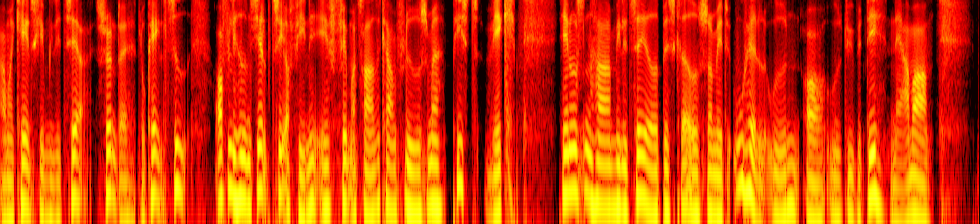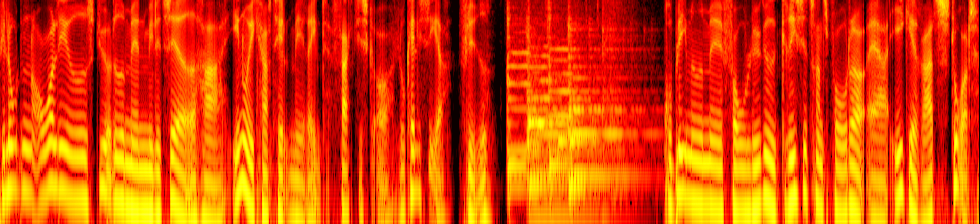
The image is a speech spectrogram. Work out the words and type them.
amerikanske militær søndag lokal tid offentlighedens hjælp til at finde F-35 kampflyet, som er pist væk. Hændelsen har militæret beskrevet som et uheld uden at uddybe det nærmere. Piloten overlevede styrtet, men militæret har endnu ikke haft held med rent faktisk at lokalisere flyet. Problemet med forulykkede grisetransporter er ikke ret stort,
